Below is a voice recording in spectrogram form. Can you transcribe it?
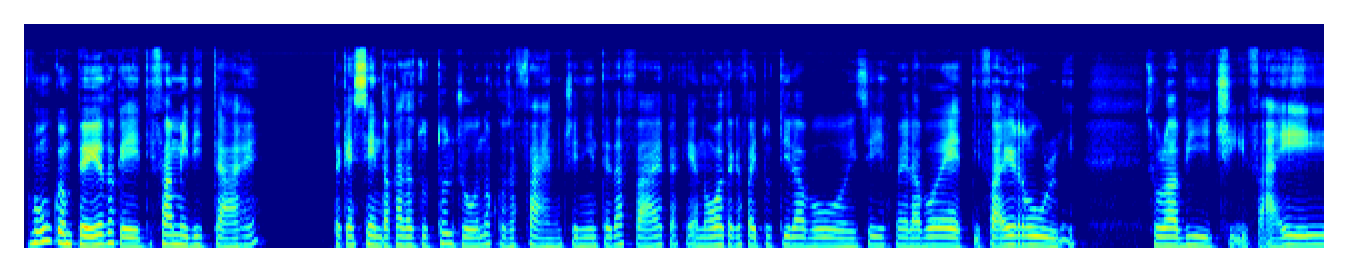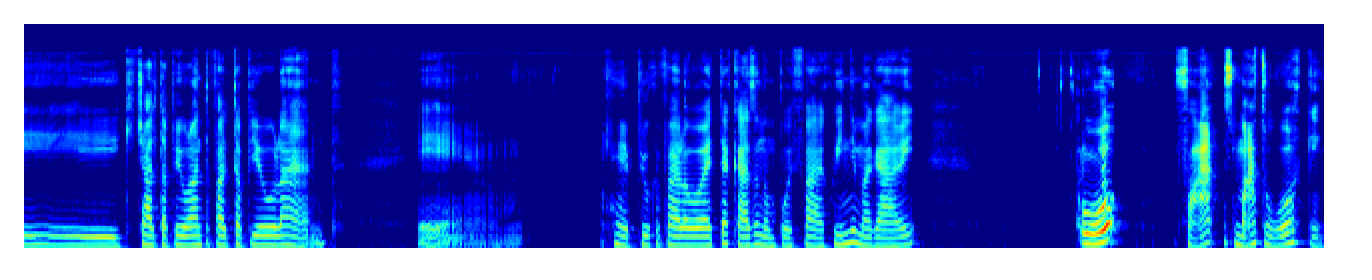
comunque è un periodo che ti fa meditare. Perché essendo a casa tutto il giorno, cosa fai? Non c'è niente da fare perché una volta che fai tutti i lavori, sì, fai i lavoretti, fai i rulli sulla bici, fai chi c'ha il tapirulante fa il tapirulante. E... e più che fare lavoretti a casa non puoi fare, quindi magari o fa smart working.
